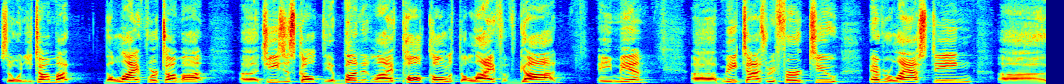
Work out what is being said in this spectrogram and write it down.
So when you're talking about the life we're talking about, uh, Jesus called it the abundant life. Paul called it the life of God. Amen. Uh, many times referred to everlasting, uh,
